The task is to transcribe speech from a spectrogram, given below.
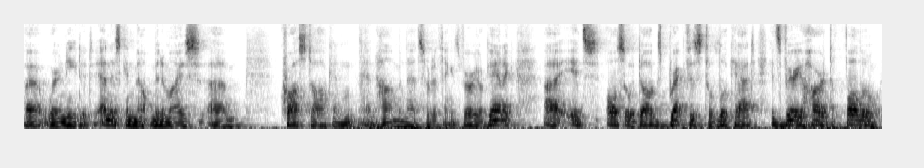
uh, where needed, and this can help minimize. Um, crosstalk and, and hum and that sort of thing. It's very organic. Uh, it's also a dog's breakfast to look at. It's very hard to follow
